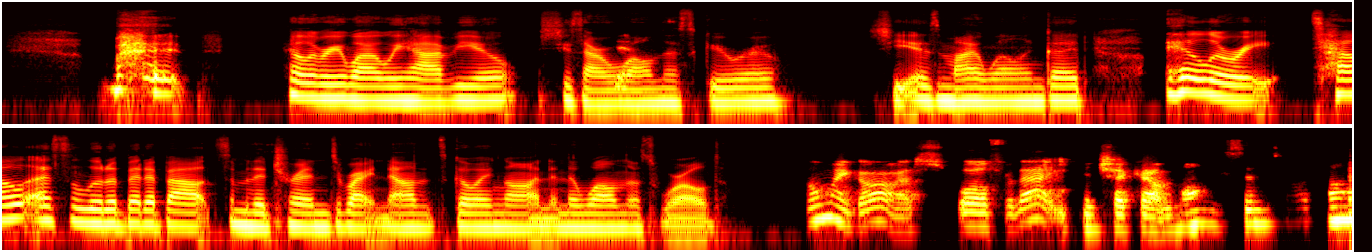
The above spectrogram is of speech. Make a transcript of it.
but Hilary, while we have you, she's our yeah. wellness guru. She is my well and good. Hilary, tell us a little bit about some of the trends right now that's going on in the wellness world. Oh my gosh. Well, for that, you can check out mollysims.com.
